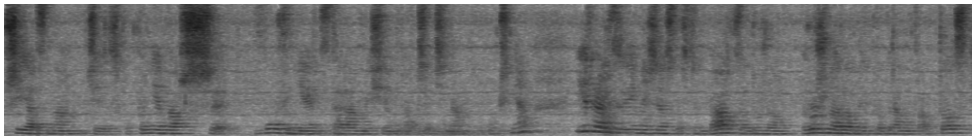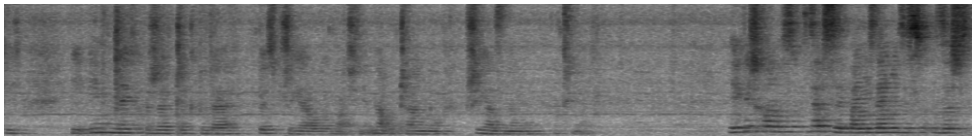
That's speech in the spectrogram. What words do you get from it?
przyjazna dziecku, ponieważ głównie staramy się patrzeć na ucznia i realizujemy w związku z tym bardzo dużo różnorodnych programów autorskich i innych rzeczy, które by sprzyjały właśnie nauczaniu przyjaznemu uczniowi. Jakie szkolne sukcesy Pani zdaniem zas- zas-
